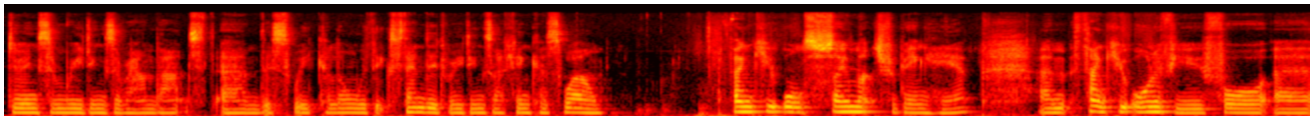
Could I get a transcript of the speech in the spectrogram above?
doing some readings around that um, this week, along with extended readings, I think, as well. Thank you all so much for being here. Um, thank you all of you for uh,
